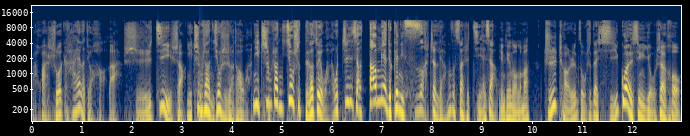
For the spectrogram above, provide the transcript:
把话说开了就好了。实际上，你知不知道你就是惹到我了？你知不知道你就是得罪我了？我真想当面就跟你撕，这梁子算是结下了。您听懂了吗？职场人总是在习惯性友善后。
